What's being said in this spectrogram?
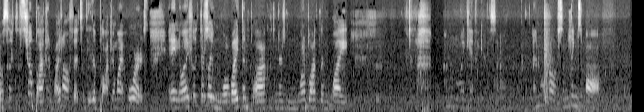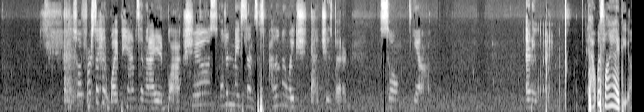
I was like, let's do black and white outfit since he's a black and white horse. And I know I feel like there's like more white than black, but then there's more black than white. I don't know, I can't figure this out. I don't know, something's off. So at first I had white pants and then I did black shoes. That didn't make sense I like my white shoes better. So, yeah. Anyway, that was my idea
